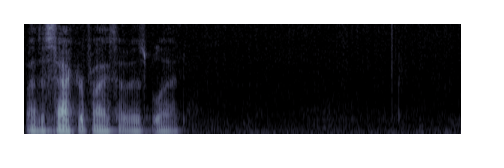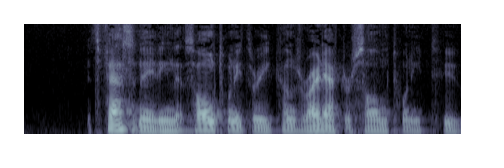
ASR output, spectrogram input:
by the sacrifice of his blood. It's fascinating that Psalm 23 comes right after Psalm 22,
